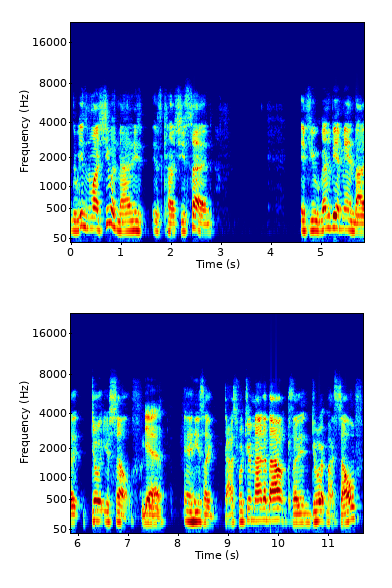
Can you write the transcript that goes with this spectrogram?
the reason why she was mad is- because she said, "If you're gonna be a man about it, do it yourself." Yeah. And he's like, "That's what you're mad about? Because I didn't do it myself."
